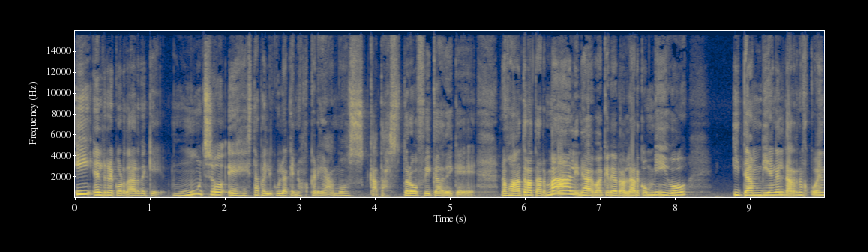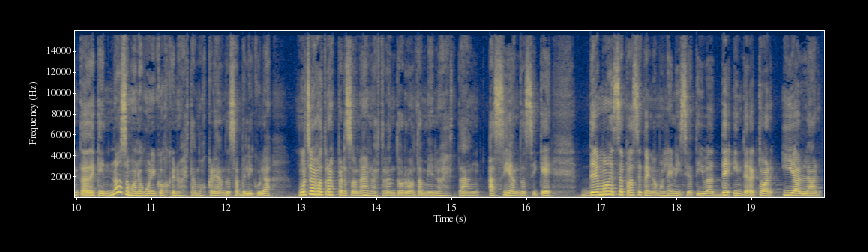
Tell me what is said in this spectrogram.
Y el recordar de que mucho es esta película que nos creamos catastrófica, de que nos van a tratar mal y nadie va a querer hablar conmigo. Y también el darnos cuenta de que no somos los únicos que nos estamos creando esa película. Muchas otras personas en nuestro entorno también lo están haciendo. Así que demos ese paso y tengamos la iniciativa de interactuar y hablar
